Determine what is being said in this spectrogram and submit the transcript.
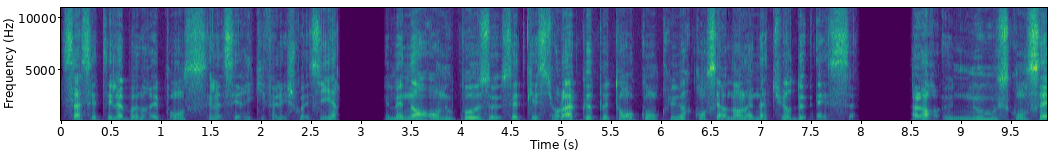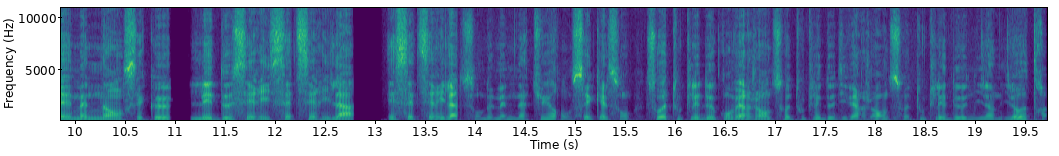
ça c'était la bonne réponse, c'est la série qu'il fallait choisir. Et maintenant, on nous pose cette question-là, que peut-on conclure concernant la nature de S? Alors nous, ce qu'on sait maintenant, c'est que les deux séries, cette série-là et cette série-là sont de même nature. On sait qu'elles sont soit toutes les deux convergentes, soit toutes les deux divergentes, soit toutes les deux ni l'un ni l'autre.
